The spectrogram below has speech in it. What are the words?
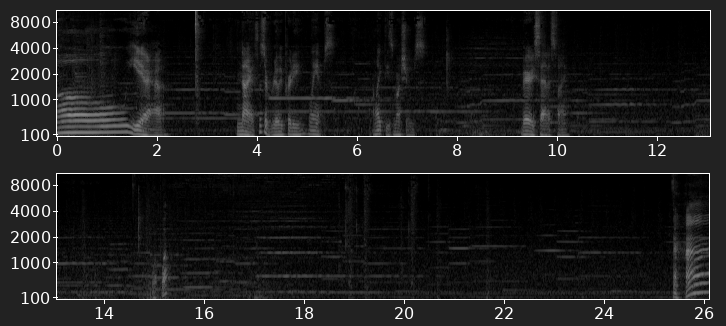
Oh, yeah. Nice. Those are really pretty lamps. I like these mushrooms. Very satisfying. What? Aha! Uh-huh.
